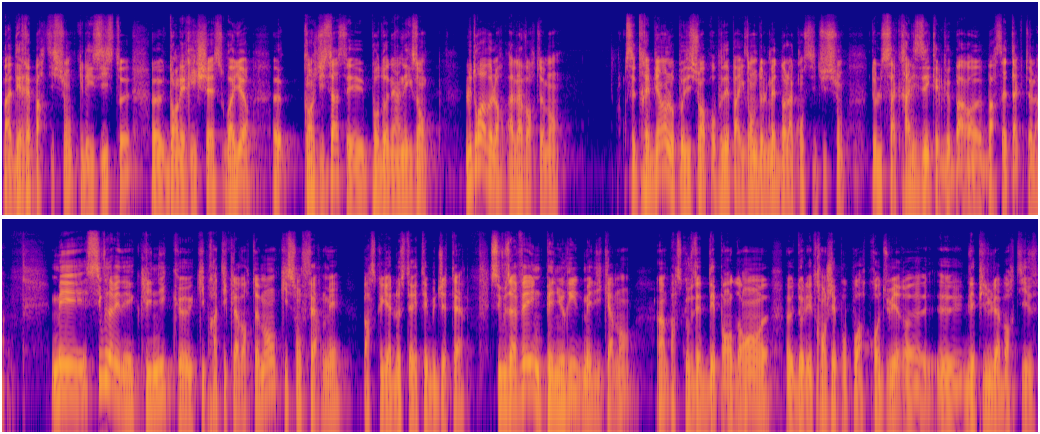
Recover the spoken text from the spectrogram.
bah, des répartitions qu'il existe euh, dans les richesses ou ailleurs. Quand je dis ça, c'est pour donner un exemple. Le droit à l'avor- à l'avortement, c'est très bien. L'opposition a proposé, par exemple, de le mettre dans la Constitution, de le sacraliser quelque part euh, par cet acte-là. Mais si vous avez des cliniques euh, qui pratiquent l'avortement, qui sont fermées parce qu'il y a de l'austérité budgétaire, si vous avez une pénurie de médicaments, hein, parce que vous êtes dépendant euh, de l'étranger pour pouvoir produire euh, euh, les pilules abortives,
